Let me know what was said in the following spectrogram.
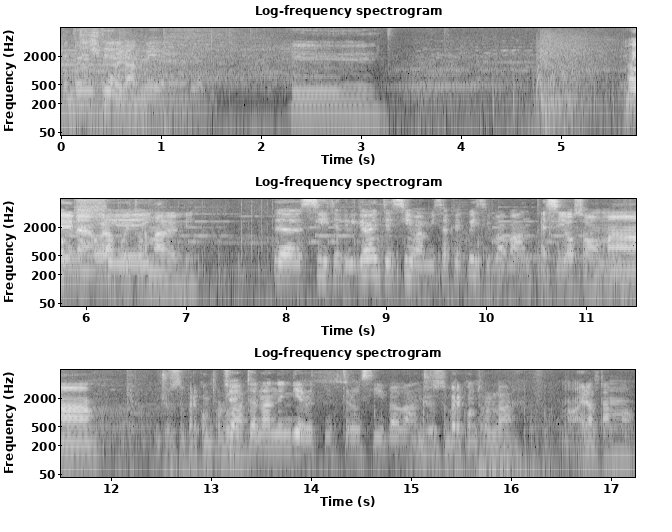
25 danni. Eh. Bene, ora puoi tornare lì. Eh, sì, tecnicamente sì, ma mi sa che qui si va avanti. Eh sì, lo so, ma... Giusto per Cioè, controllare. tornando indietro si va avanti. Giusto per controllare. No, in realtà no.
